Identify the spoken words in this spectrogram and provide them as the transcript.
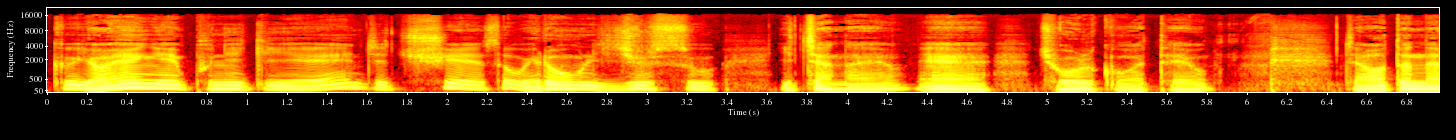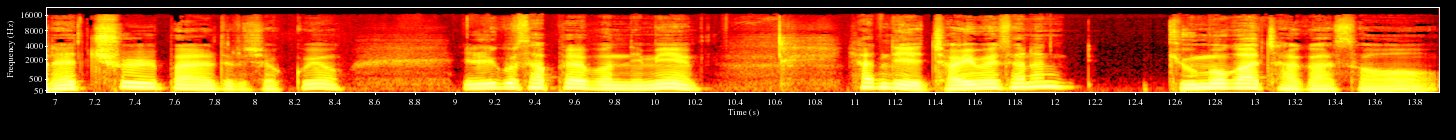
그 여행의 분위기에 이제 취해서 외로움을 잊을 수 있잖아요. 예, 좋을 것 같아요. 자, 어떤 날에 출발 들으셨고요. 1948번님이 현디, 저희 회사는 규모가 작아서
